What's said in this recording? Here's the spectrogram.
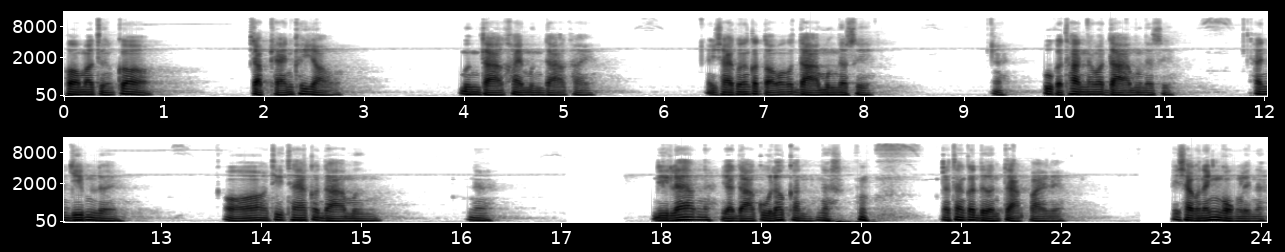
พอมาถึงก็จับแขนเขยา่า มึงด่าใคร มึงด่าใครไอ้ชายคนนั้นก็ตอบว่าด่ามึงนะสิพูดกับท่านนะว่าด่ามึงนะสิท่านยิ้มเลย อ๋อที่แท้ก็ด่ามึงนะดีแล้วนะอย่าด่ากูแล้วกันนะแล้วท่านก็เดินจากไปเลยไอ้ชายคนนั้นงงเลยนะ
